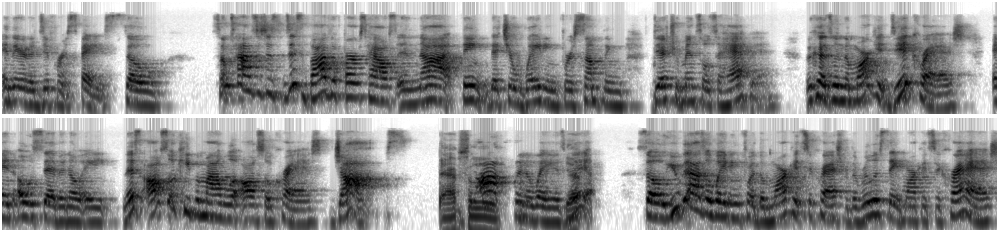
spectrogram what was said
and they're in a different space. So sometimes it's just just buy the first house and not think that you're waiting for something detrimental to happen. Because when the market did crash in 07 08 let's also keep in mind what also crashed jobs. Absolutely. Jobs went away as yep. well. So you guys are waiting for the market to crash for the real estate market to crash.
